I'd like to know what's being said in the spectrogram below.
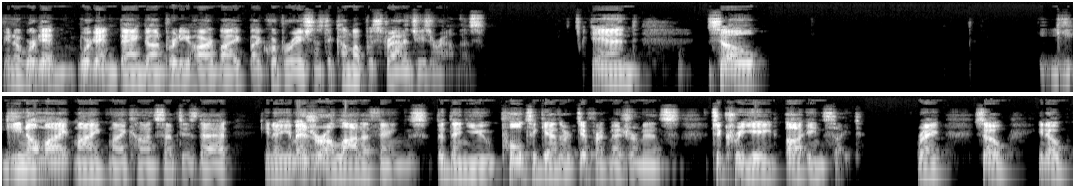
you know we're getting we're getting banged on pretty hard by by corporations to come up with strategies around this. And so you know my my my concept is that you know you measure a lot of things but then you pull together different measurements to create a insight right so you know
